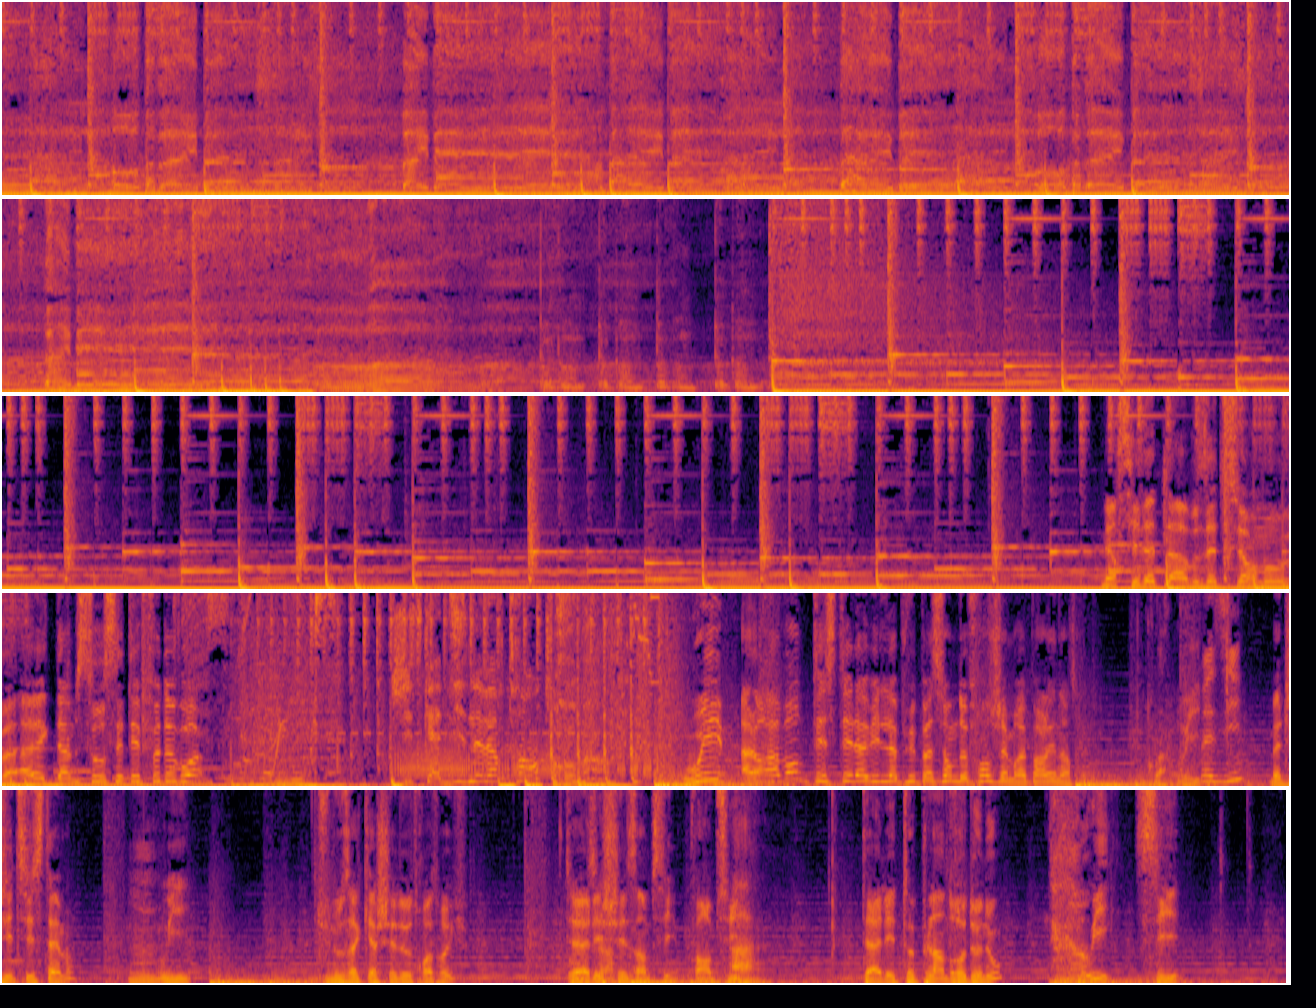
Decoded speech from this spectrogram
Merci d'être là, vous êtes sur Move. Avec Damso, c'était Feu de bois. Jusqu'à 19h30. Oui, alors avant de tester la ville la plus patiente de France, j'aimerais parler d'un truc. Quoi Oui. Vas-y. Magic System, Oui. tu nous as caché deux trois trucs. T'es allé ça chez un psy, enfin un psy. Ah. T'es allé te plaindre de nous Oui. Si.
